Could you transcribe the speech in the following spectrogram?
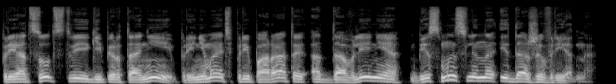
При отсутствии гипертонии принимать препараты от давления бессмысленно и даже вредно.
